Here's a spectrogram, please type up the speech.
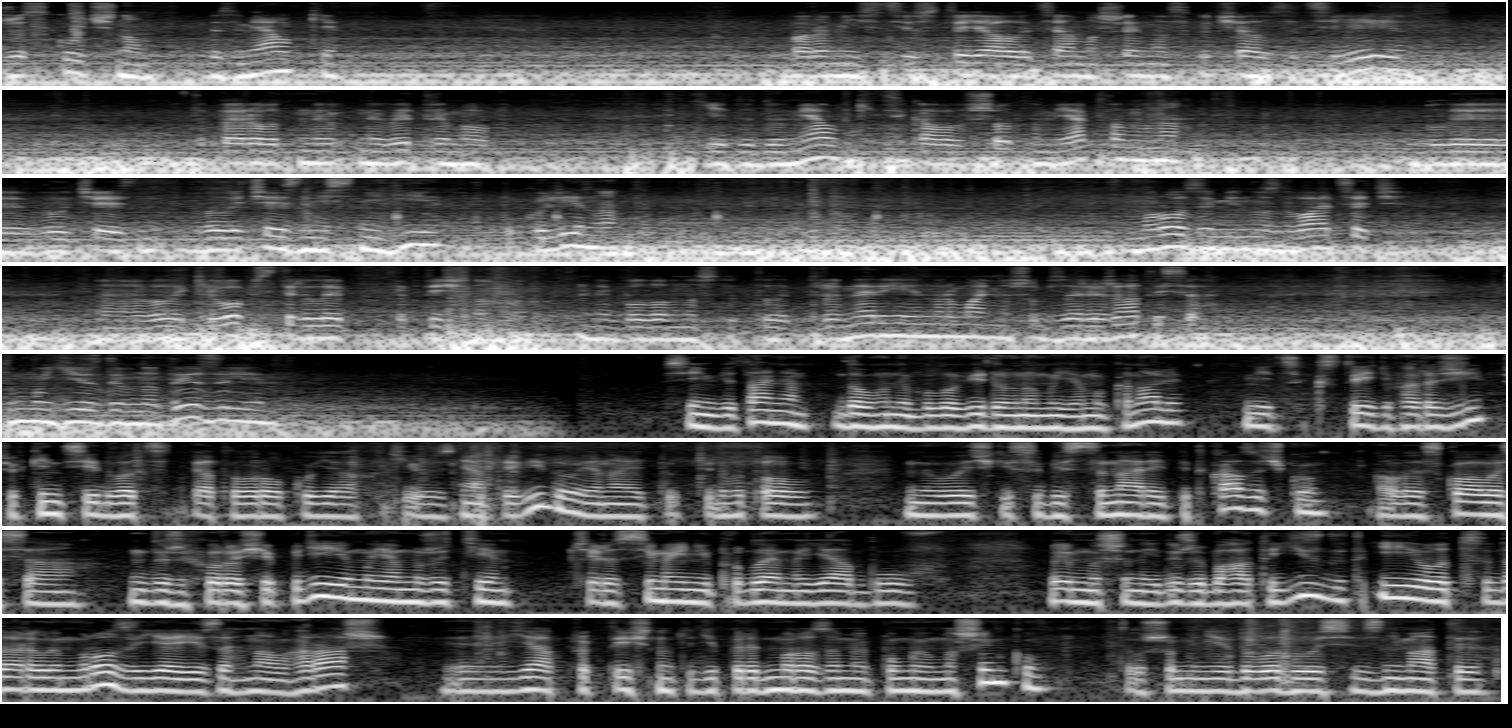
дуже скучно, без м'явки. Пару місяців стояли, ця машина скучав за цією. Тепер от не, не витримав, їду до м'явки, цікаво, що там, як там вона. Були величезні, величезні сніги по коліна. Морози мінус 20, е, великі обстріли, практично не було в нас тут електроенергії нормально, щоб заряджатися. Тому їздив на дизелі. Всім вітання. Довго не було відео на моєму каналі. Мій цик стоїть в гаражі. Ще в кінці 25-го року я хотів зняти відео. Я навіть тут підготував невеличкий собі сценарій підказочку, але склалися дуже хороші події в моєму житті. Через сімейні проблеми я був вимушений дуже багато їздити. І от вдарили морози, я її загнав в гараж. Е, Я практично тоді перед морозами помив машинку, тому що мені доводилось знімати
